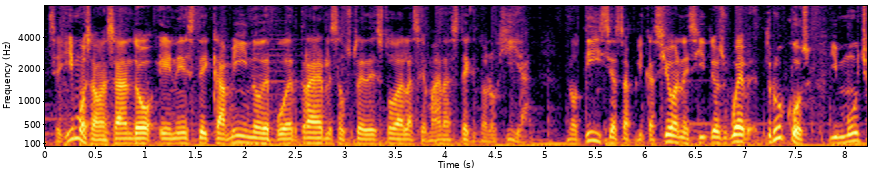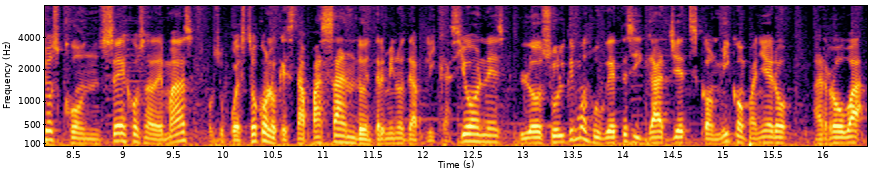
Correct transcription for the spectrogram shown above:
Seguimos avanzando en este camino de poder traerles a ustedes todas las semanas tecnología noticias, aplicaciones, sitios web, trucos y muchos consejos además, por supuesto con lo que está pasando en términos de aplicaciones, los últimos juguetes y gadgets con mi compañero arroba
